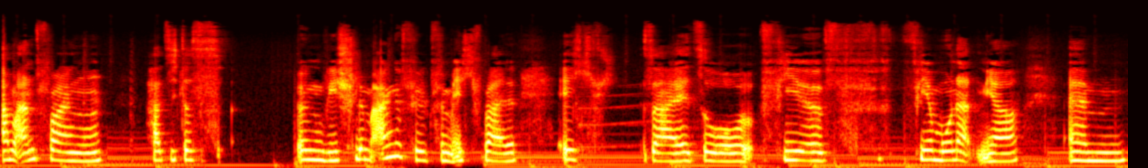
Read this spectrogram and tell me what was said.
am Anfang hat sich das irgendwie schlimm angefühlt für mich, weil ich seit so vier, vier Monaten ja ähm,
